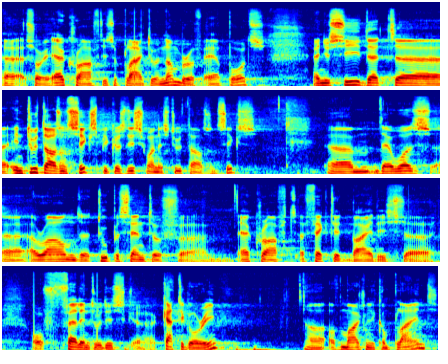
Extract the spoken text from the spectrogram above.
uh, sorry, aircraft is applied to a number of airports. And you see that uh, in 2006, because this one is 2006, um, there was uh, around 2% of um, aircraft affected by this uh, or fell into this uh, category uh, of marginally compliant.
